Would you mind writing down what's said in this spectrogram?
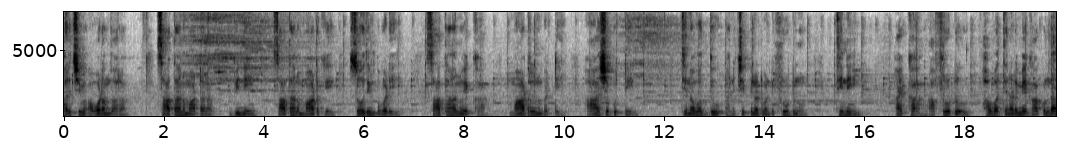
పరిచయం అవ్వడం ద్వారా సాతాను మాటను విని సాతాను మాటకి శోధింపబడి సాతాను యొక్క మాటలను బట్టి ఆశ పుట్టి తినవద్దు అని చెప్పినటువంటి ఫ్రూటును తిని ఆ యొక్క ఆ ఫ్రూటు హవ్వ తినడమే కాకుండా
